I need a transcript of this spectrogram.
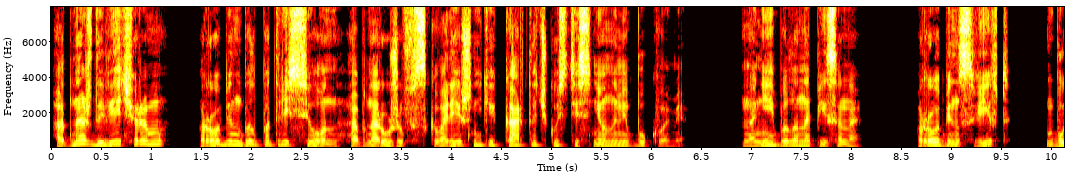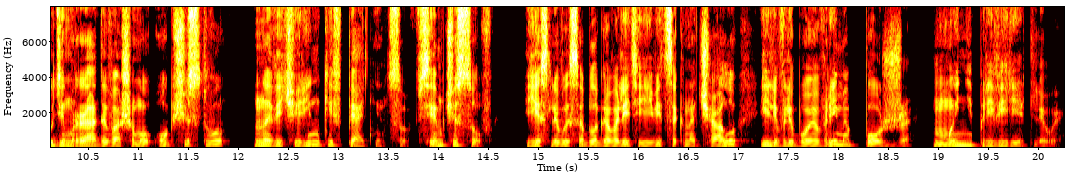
Однажды вечером Робин был потрясен, обнаружив в скворечнике карточку с тесненными буквами. На ней было написано «Робин Свифт, будем рады вашему обществу на вечеринке в пятницу в 7 часов, если вы соблаговолите явиться к началу или в любое время позже, мы непривередливы».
